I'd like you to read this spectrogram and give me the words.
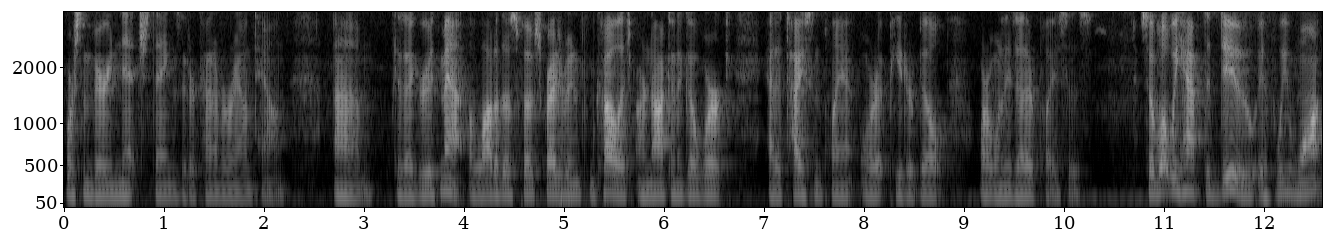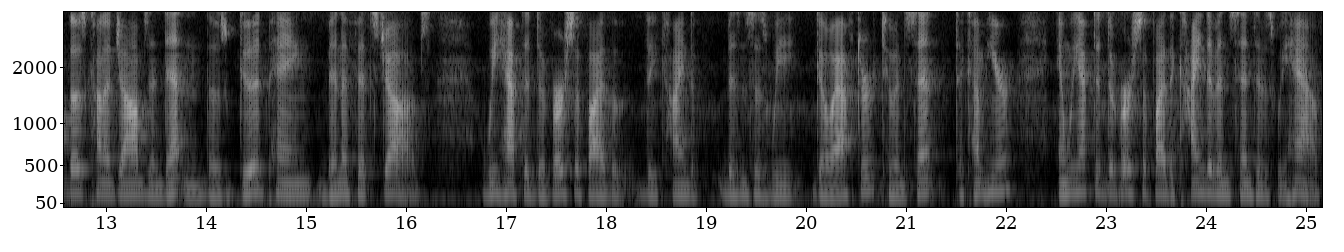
or some very niche things that are kind of around town. Because um, I agree with Matt, a lot of those folks graduating from college are not going to go work at a Tyson plant or at Peterbilt or one of these other places. So, what we have to do if we want those kind of jobs in Denton, those good paying benefits jobs, we have to diversify the, the kind of businesses we go after to incent to come here, and we have to diversify the kind of incentives we have.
